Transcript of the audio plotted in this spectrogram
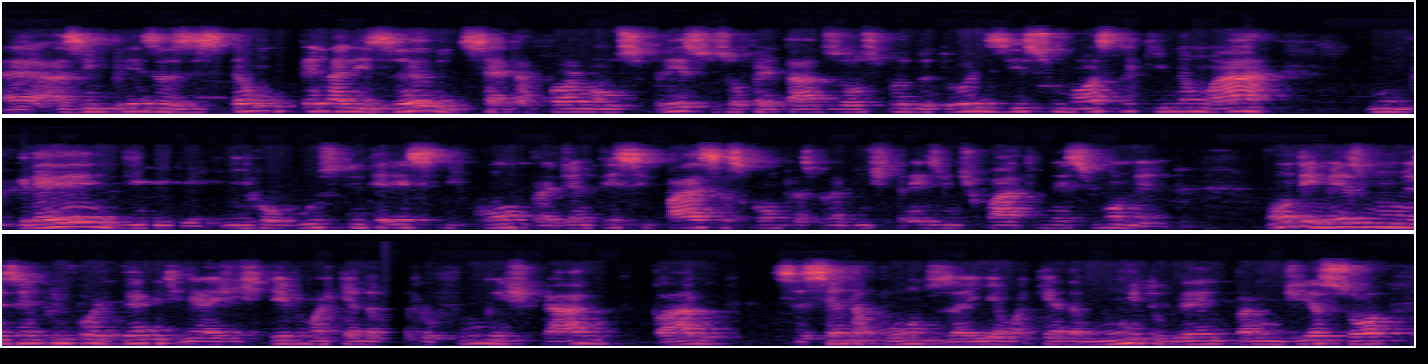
É, as empresas estão penalizando, de certa forma, os preços ofertados aos produtores, e isso mostra que não há um grande e robusto interesse de compra, de antecipar essas compras para 23, 24 nesse momento. Ontem mesmo, um exemplo importante, né? A gente teve uma queda profunda em Chicago, claro, 60 pontos aí é uma queda muito grande para um dia só,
